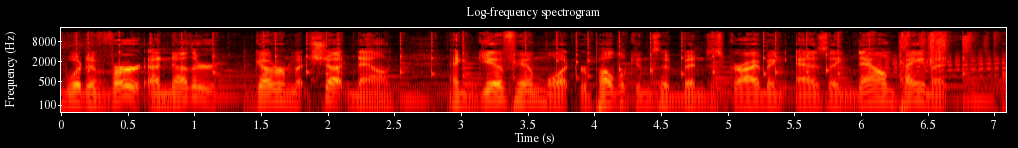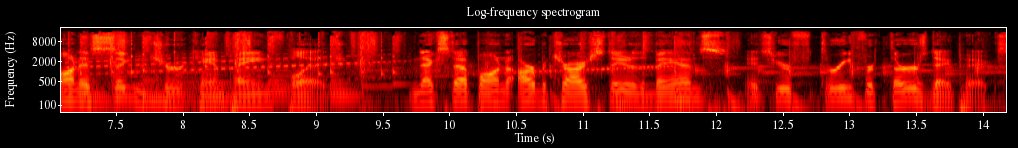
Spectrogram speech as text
would avert another government shutdown and give him what Republicans have been describing as a down payment on his signature campaign pledge. Next up on Arbitrage State of the Bands, it's your three for Thursday picks.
